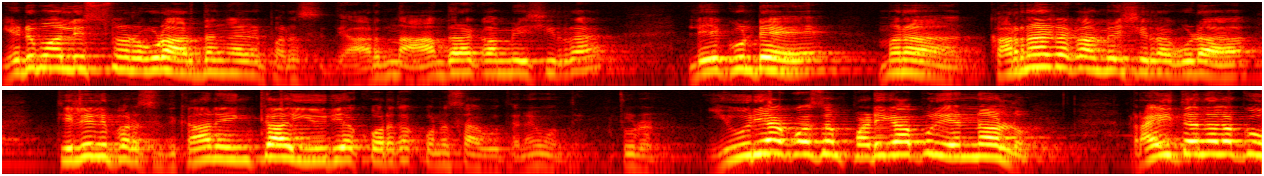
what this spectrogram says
ఎడుమల్లిస్తున్నారో కూడా అర్థం కాని పరిస్థితి. అర్థం ఆంధ్రాకి అమ్మేసిర్రా లేకుంటే మన కర్ణాటక అమ్మేసిర్రా కూడా తెలియని పరిస్థితి. కానీ ఇంకా యూరియా కొరత కొనసాగుతూనే ఉంది. చూడండి. యూరియా కోసం పడిగాపులు ఎన్నాళ్ళు? రైతన్నలకు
